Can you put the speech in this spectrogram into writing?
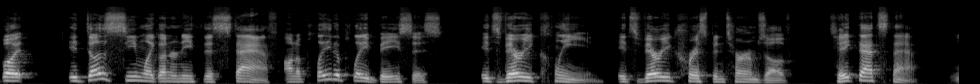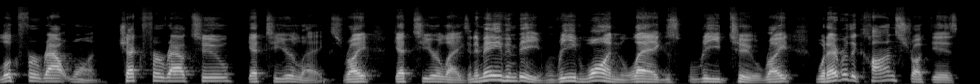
But it does seem like underneath this staff on a play-to-play basis, it's very clean. It's very crisp in terms of take that snap, look for route 1, check for route two, get to your legs, right? Get to your legs. And it may even be read one, legs, read two, right? Whatever the construct is,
